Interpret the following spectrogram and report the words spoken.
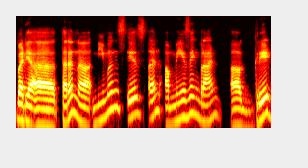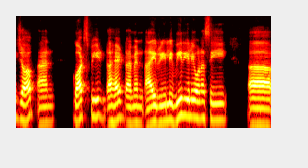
But yeah, uh, Taran, uh, Neeman's is an amazing brand. A great job and Godspeed ahead. I mean, I really, we really want to see, uh,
